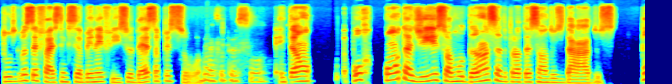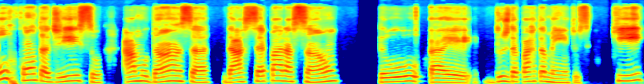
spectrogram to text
tudo que você faz tem que ser a benefício dessa pessoa. Dessa pessoa. Então, por conta disso, a mudança de proteção dos dados, por conta disso, a mudança da separação do, é, dos departamentos, que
